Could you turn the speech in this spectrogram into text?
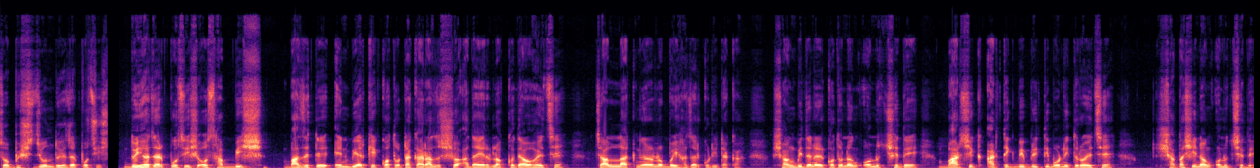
চব্বিশ জুন দুই হাজার পঁচিশ। দুই হাজার পঁচিশ ও ছাব্বিশ বাজেটে এনবিআরকে কত টাকা রাজস্ব আদায়ের লক্ষ্য দেওয়া হয়েছে? চার লাখ নিরানব্বই হাজার কোটি টাকা। সংবিধানের কত নং অনুচ্ছেদে বার্ষিক আর্থিক বিবৃতি বর্ণিত রয়েছে? সাতাশি নং অনুচ্ছেদে।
